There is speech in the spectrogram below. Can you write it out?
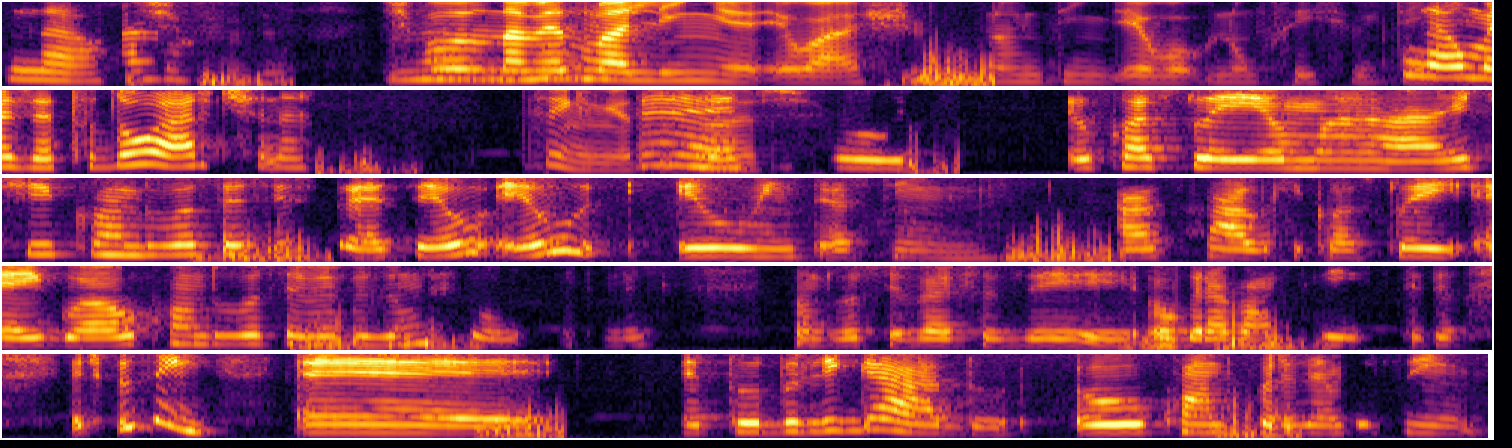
Não. Tipo, Não, na não mesma linha, eu acho. Não entendi, eu não sei se eu entendi. Não, mas é tudo arte, né? Sim, é É, tatuagem. tipo, o cosplay é uma arte quando você se expressa. Eu, eu, eu assim, falo que cosplay é igual quando você vai fazer um show, entendeu? Quando você vai fazer ou gravar um clipe, entendeu? É tipo assim, é, é tudo ligado. Ou quando, por exemplo, assim,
